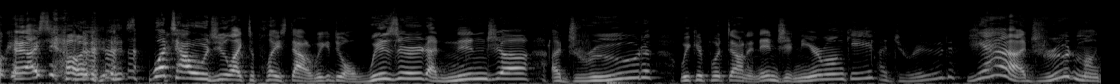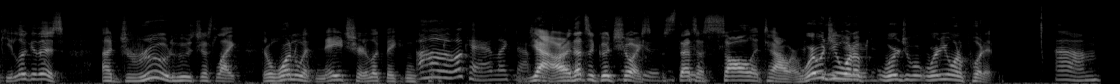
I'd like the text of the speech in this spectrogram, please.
Okay, I see how it is. what tower would you like to place down? We could do a wizard, a ninja, a druid. We could put down an engineer monkey. A druid? Yeah, a druid monkey. Look at this. A druid who's just like they're one with nature. Look, they can. Oh, okay. I like that. yeah, one. all right, that's a good choice. good, That's, that's a solid tower. where would you want to? Where do you? Where do you want to put it? Um,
